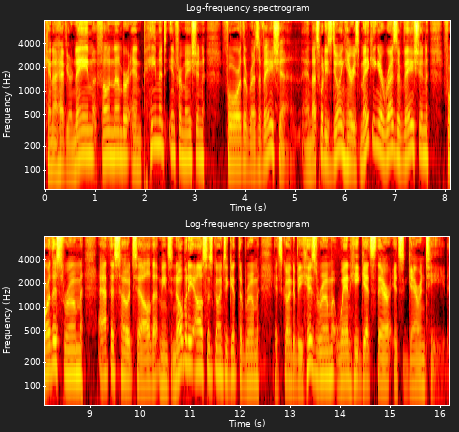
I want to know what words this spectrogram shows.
Can I have your name, phone number, and payment information for the reservation? And that's what he's doing here. He's making a reservation for this room at this hotel. That means nobody else is going to get the room. It's going to be his room when he gets there. It's guaranteed.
